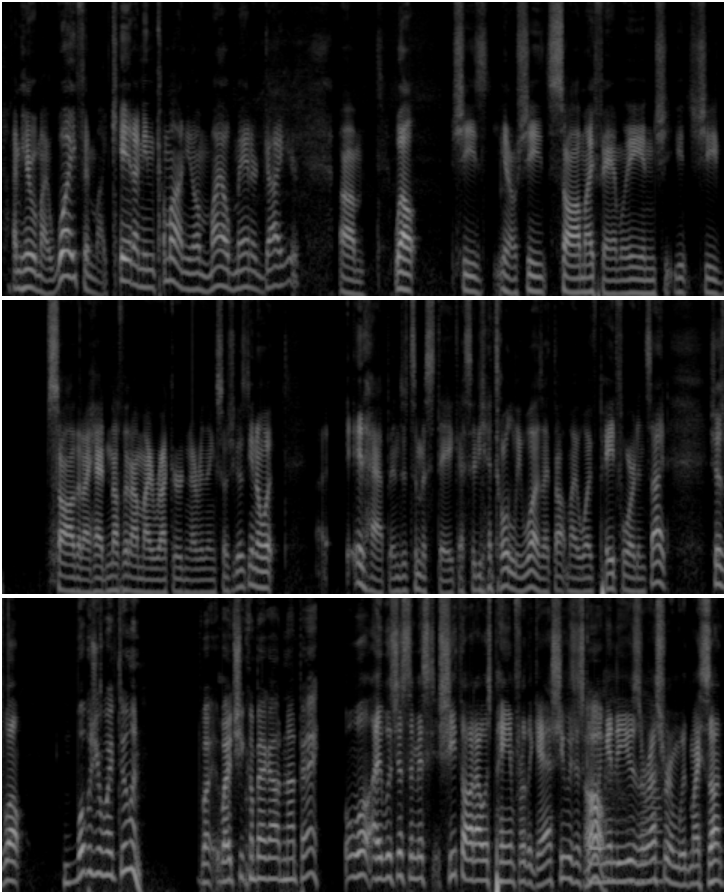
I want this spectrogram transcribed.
I'm here with my wife and my kid. I mean, come on, you know, mild mannered guy here. Um, well, she's you know she saw my family and she she saw that I had nothing on my record and everything. So she goes, you know what? It happens. It's a mistake. I said, yeah, it totally was. I thought my wife paid for it inside. She goes, well, What was your wife doing? Why, why did she come back out and not pay? Well, it was just a mis. She thought I was paying for the gas. She was just going Oh. in to use the restroom with my son.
